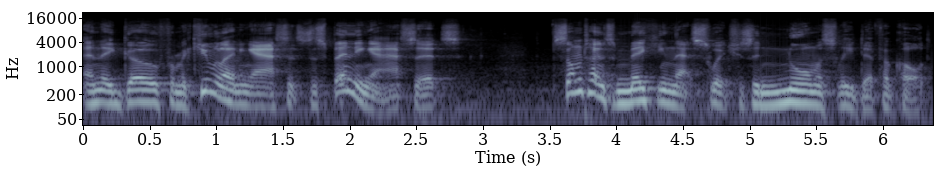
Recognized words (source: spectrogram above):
and they go from accumulating assets to spending assets, sometimes making that switch is enormously difficult.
